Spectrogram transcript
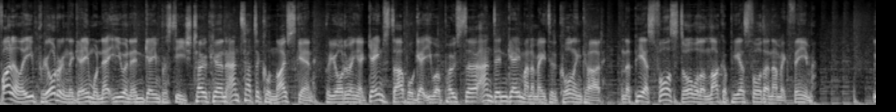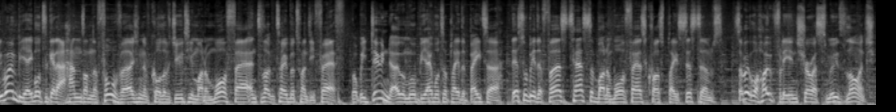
Finally, pre-ordering the game will net you an in-game prestige token and tactical knife skin. Pre-ordering at GameStop will get you a poster and in-game animated calling card, and the PS4 store will unlock a PS4 dynamic theme. We won't be able to get our hands on the full version of Call of Duty Modern Warfare until October 25th, but we do know and will be able to play the beta. This will be the first test of Modern Warfare's cross-play systems, so it will hopefully ensure a smooth launch.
